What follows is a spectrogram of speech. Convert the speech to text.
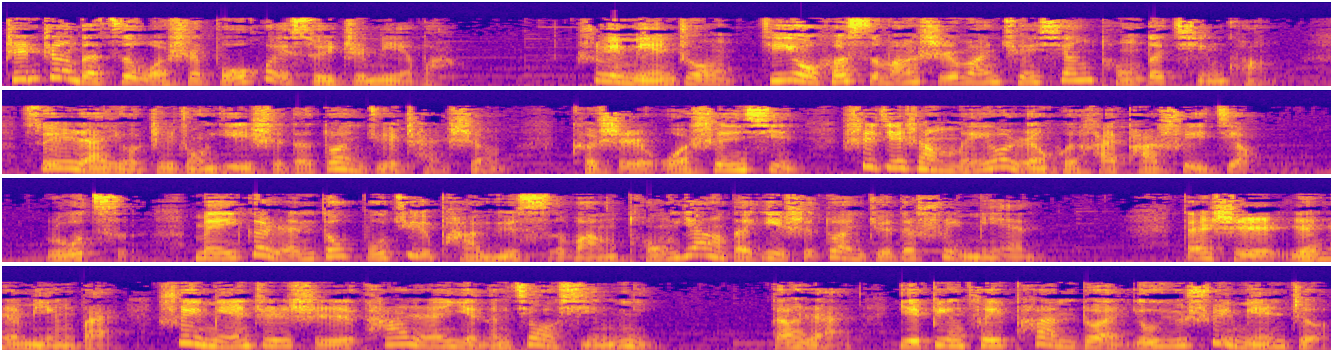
真正的自我是不会随之灭亡。睡眠中即有和死亡时完全相同的情况。虽然有这种意识的断绝产生，可是我深信世界上没有人会害怕睡觉。如此，每一个人都不惧怕与死亡同样的意识断绝的睡眠，但是人人明白，睡眠之时他人也能叫醒你。当然，也并非判断由于睡眠者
